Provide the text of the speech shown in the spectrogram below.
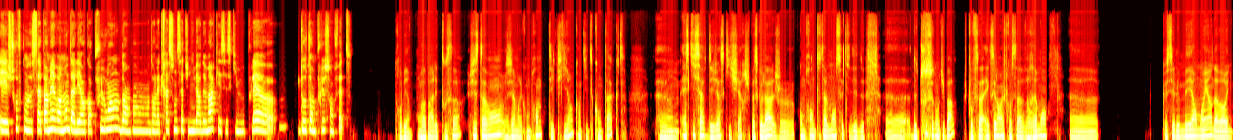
Et je trouve que ça permet vraiment d'aller encore plus loin dans, dans la création de cet univers de marque et c'est ce qui me plaît euh, d'autant plus en fait. Trop bien. On va parler de tout ça. Juste avant, j'aimerais comprendre tes clients quand ils te contactent. Euh, est-ce qu'ils savent déjà ce qu'ils cherchent? Parce que là, je comprends totalement cette idée de, euh, de tout ce dont tu parles. Je trouve ça excellent et je trouve ça vraiment euh, que c'est le meilleur moyen d'avoir une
